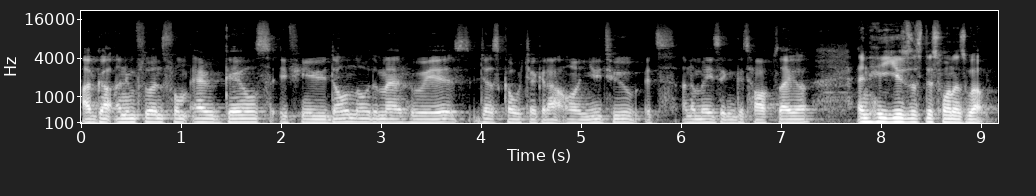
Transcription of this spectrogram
I've got an influence from Eric Gales. If you don't know the man who he is, just go check it out on YouTube. It's an amazing guitar player and he uses this one as well.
